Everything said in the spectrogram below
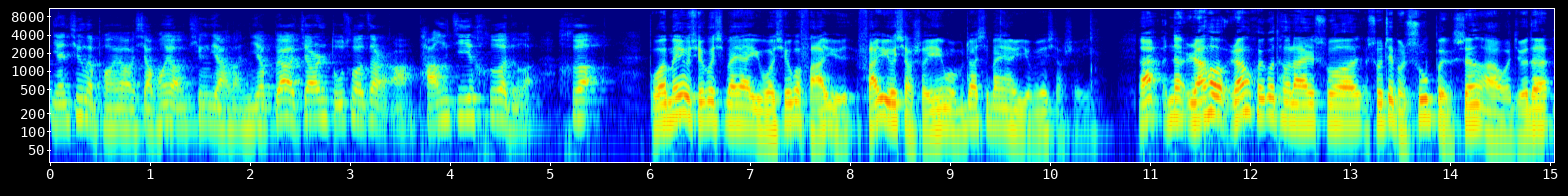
年轻的朋友、小朋友听见了，你要不要教人读错字儿啊？堂吉诃德，呵，我没有学过西班牙语，我学过法语，法语有小舌音，我不知道西班牙语有没有小舌音。啊，那然后然后回过头来说说这本书本身啊，我觉得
